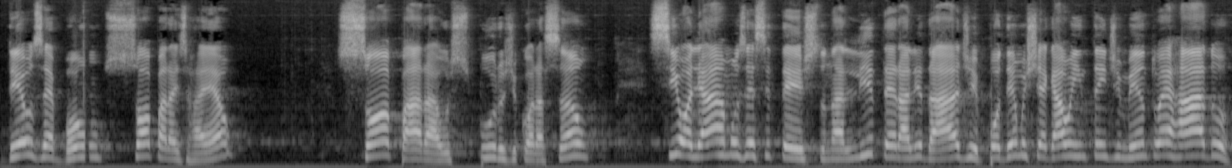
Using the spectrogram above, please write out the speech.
Deus é bom só para Israel? Só para os puros de coração? Se olharmos esse texto na literalidade, podemos chegar ao entendimento errado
